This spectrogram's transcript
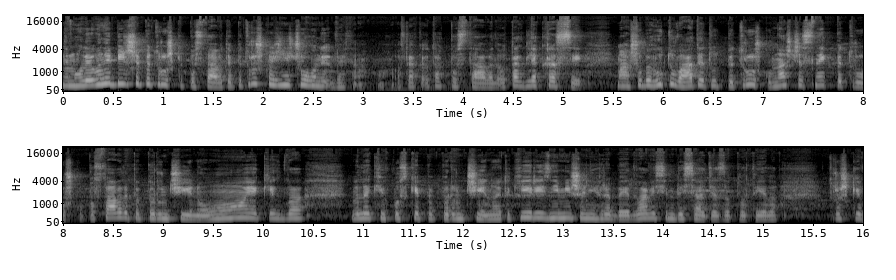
Не могли вони більше петрушки поставити. Петрушка ж нічого не. Отак, отак поставили, отак для краси. Ма, щоб готувати тут петрушку, в нас чесник петрушку. Поставили пеперончину. О, яких два великих куски пеперончину. І такі різні мішані гриби. 2,80 я заплатила. Трошки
